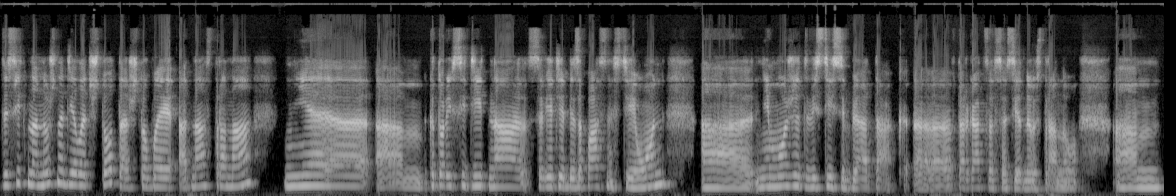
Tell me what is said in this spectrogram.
действительно нужно делать что-то, чтобы одна страна не, эм, который сидит на Совете Безопасности ООН, э, не может вести себя так, э, вторгаться в соседнюю страну. Эм,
